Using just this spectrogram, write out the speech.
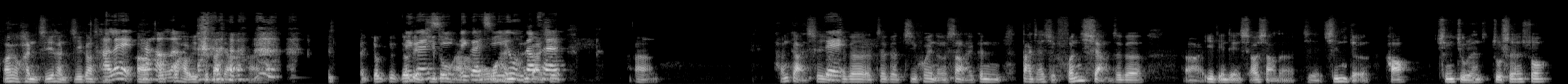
哎呦，很急很急，刚才好嘞，太好了，不好意思大家。有有有点激动啊！没关系，因为我们刚才啊，很感谢有这个这个机会能上来跟大家一起分享这个啊一点点小小的一些心得。好，请主人主持人说。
